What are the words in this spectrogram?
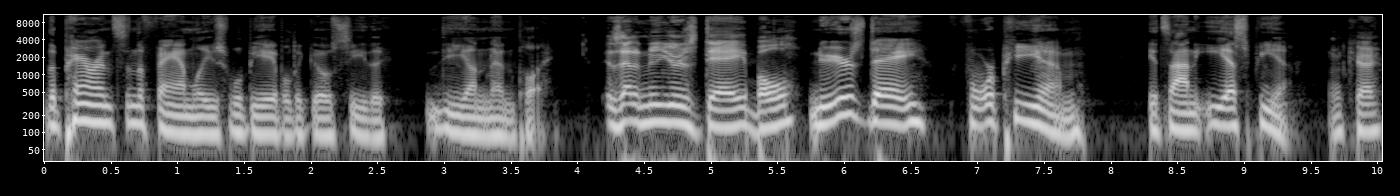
the parents and the families will be able to go see the, the young men play. Is that a New Year's Day bowl? New Year's Day, 4 p.m. It's on ESPN. Okay.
